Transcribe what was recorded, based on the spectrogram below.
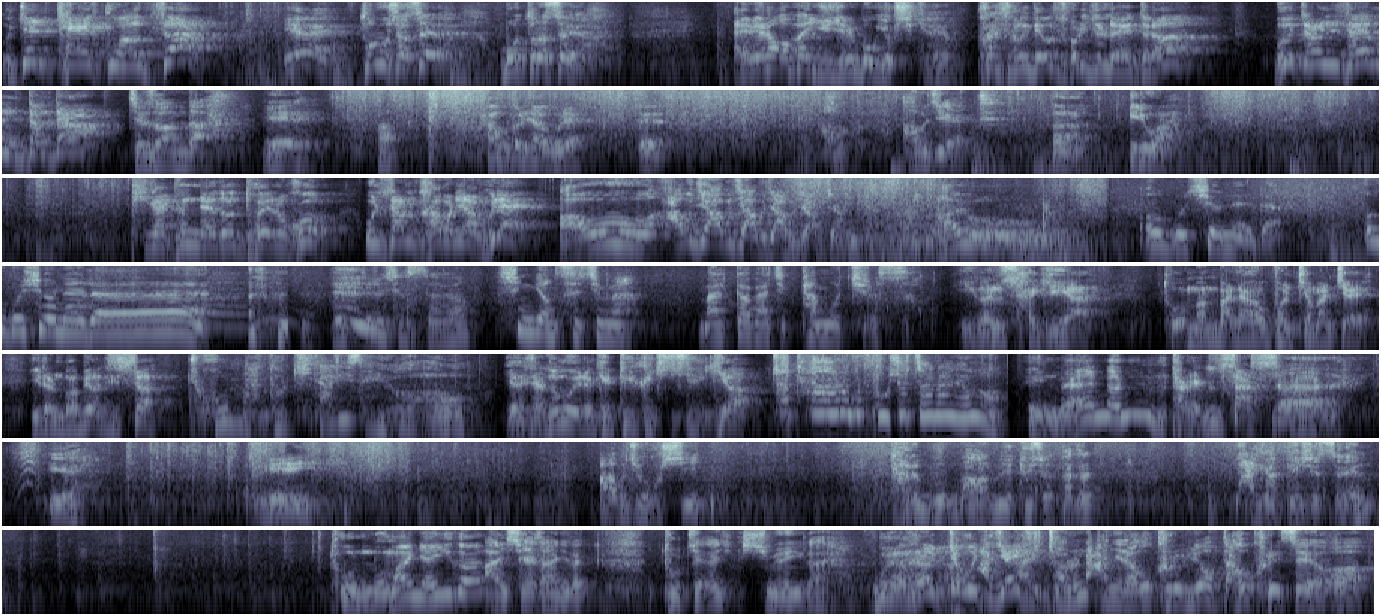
어째 대꾸 없어? 예, 들어오셨어요. 못 들었어요. 애매나 엄마 유진이 목욕시켜요. 박성대고 소리 질러 했더라? 뭐하는 인사야 몽땅 다 죄송합니다. 예. 아, 하고 그러자고 그래 예. 아우, 아버지, 어 이리 와 피 같은 내 돈 토해놓고 울산으로 가버리라고 그래 아우, 아버지, 아버지, 아버지, 아버지, 아버지. 아유 어구 시원해라. 어구 시원해라. 못 들으셨어요? 신경 쓰지 마. 말값 아직 다 못 치렀어. 이건 사기야 돈만 발라가고 번쳐만째 이런 법이 어딨어 조금만 더 기다리세요. 여자도 뭐 이렇게 뒤끝이 질겨 저 당하는 거 보셨잖아요. 인마 넌 당해도 쌌어 예. 에이 아버지 혹시 다른 분 마음에 두셨다가 발각되셨어요? 돈놈 아니야 이거? 아니 제가 아니라 둘째가 심영이가. 뭐야 그 어쩌고 아니, 아니 저는 아니라고 그럴 리 없다고 그랬어요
